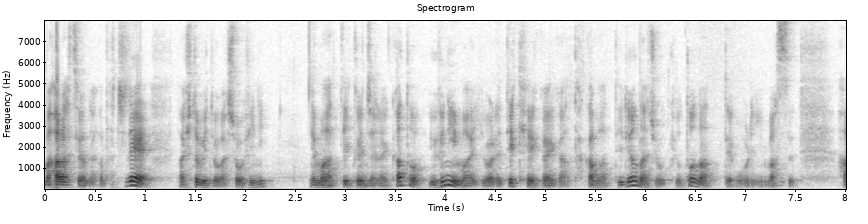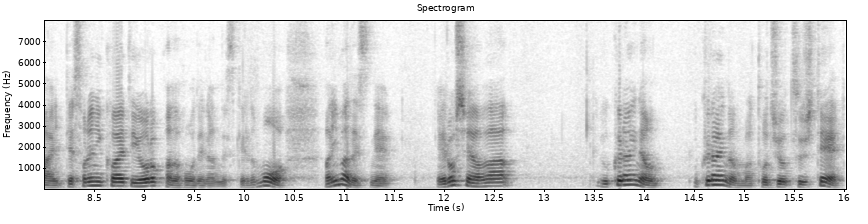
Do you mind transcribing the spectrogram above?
まあ、晴らすような形で、まあ、人々が消費に回っていくんじゃないかというふうにまあ言われて警戒が高まっているような状況となっております。はい。で、それに加えてヨーロッパの方でなんですけれども、まあ、今ですね、ロシアはウクライナをウクライナのま土地を通じて、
